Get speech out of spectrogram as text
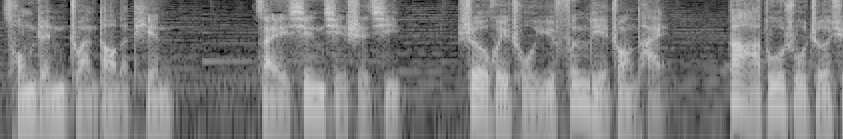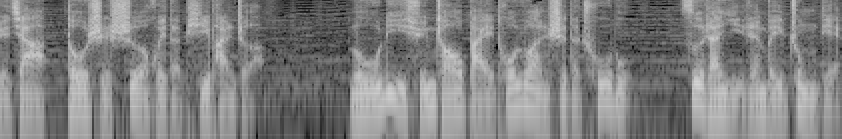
从人转到了天，在先秦时期，社会处于分裂状态，大多数哲学家都是社会的批判者，努力寻找摆脱乱世的出路，自然以人为重点。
